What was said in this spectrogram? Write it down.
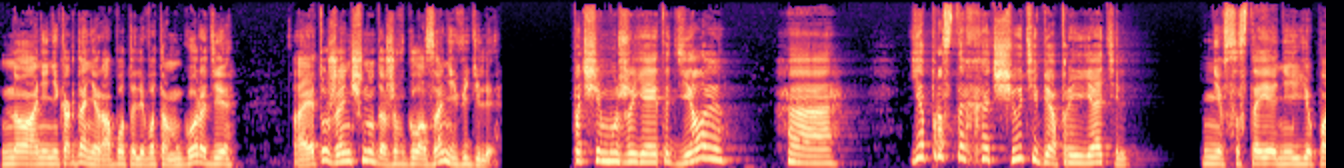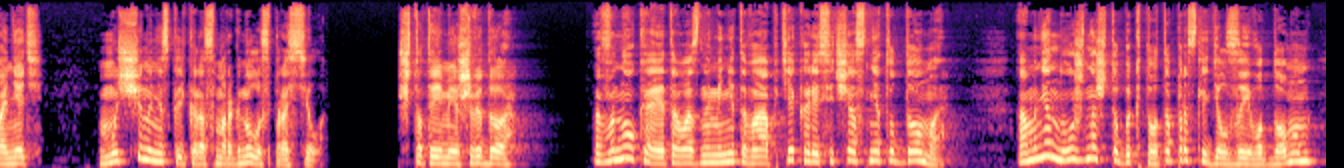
Но они никогда не работали в этом городе, а эту женщину даже в глаза не видели. «Почему же я это делаю? Ха, я просто хочу тебя, приятель». Не в состоянии её понять, мужчина несколько раз моргнул и спросил. «Что ты имеешь в виду?» Внука этого знаменитого аптекаря сейчас нету дома. А мне нужно, чтобы кто-то проследил за его домом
